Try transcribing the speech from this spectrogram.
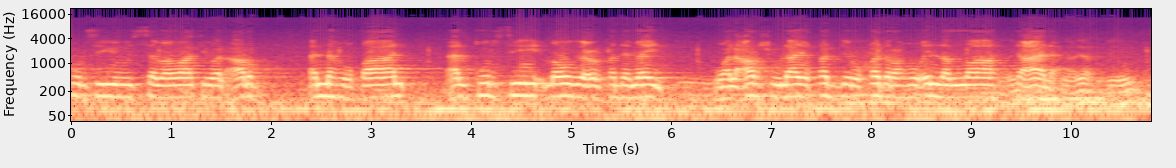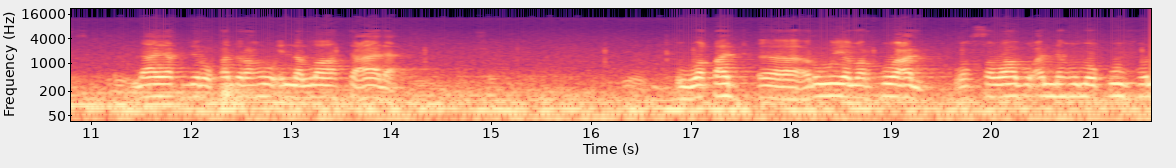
كرسيه السماوات والأرض أنه قال الكرسي موضع القدمين والعرش لا يقدر قدره إلا الله تعالى. لا يقدر قدره إلا الله تعالى. وقد آه، روي مرفوعا والصواب أنه موقوف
